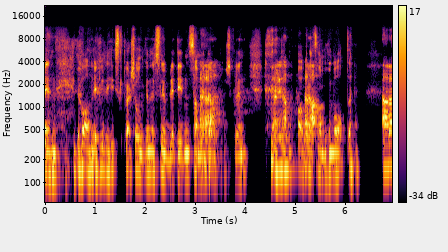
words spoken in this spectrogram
en vanlig frisk person kunne snublet i den samme ja. dørterskelen på akkurat samme måte. Ja, det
